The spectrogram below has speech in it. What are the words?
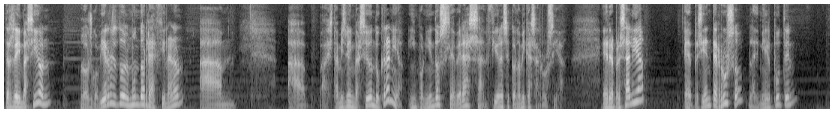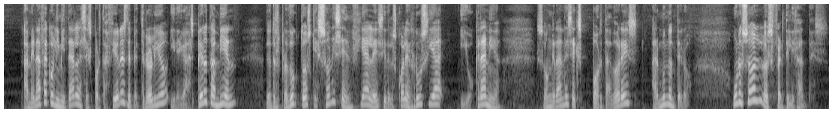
Tras la invasión, los gobiernos de todo el mundo reaccionaron a, esta misma invasión de Ucrania, imponiendo severas sanciones económicas a Rusia. En represalia, el presidente ruso, Vladimir Putin, amenaza con limitar las exportaciones de petróleo y de gas, pero también de otros productos que son esenciales y de los cuales Rusia y Ucrania son grandes exportadores al mundo entero. Uno son los fertilizantes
